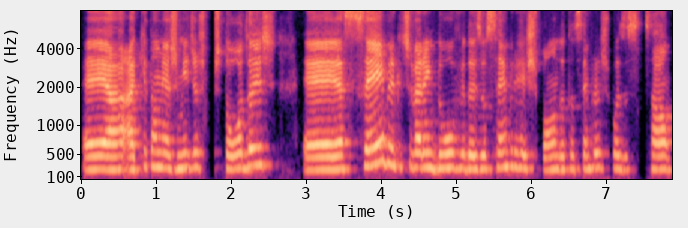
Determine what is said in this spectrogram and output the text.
É, aqui estão minhas mídias todas. É, sempre que tiverem dúvidas, eu sempre respondo, estou sempre à disposição.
